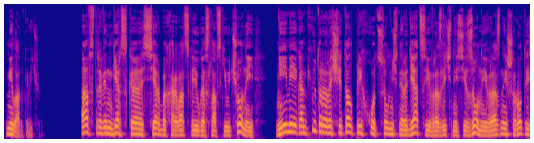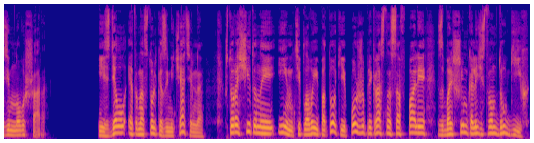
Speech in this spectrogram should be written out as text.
к Миланковичу. Австро-венгерско-сербо-хорватско-югославский ученый, не имея компьютера, рассчитал приход солнечной радиации в различные сезоны и в разные широты земного шара. И сделал это настолько замечательно, что рассчитанные им тепловые потоки позже прекрасно совпали с большим количеством других,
